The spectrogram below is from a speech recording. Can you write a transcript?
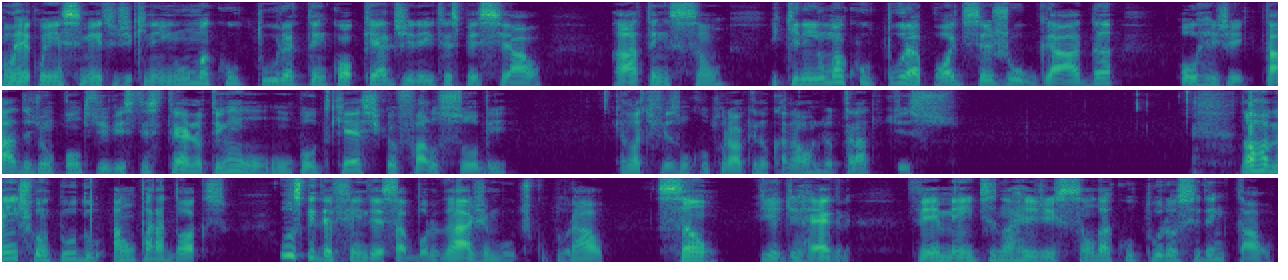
O reconhecimento de que nenhuma cultura tem qualquer direito especial à atenção e que nenhuma cultura pode ser julgada ou rejeitada de um ponto de vista externo. Tem um, um podcast que eu falo sobre relativismo cultural aqui no canal onde eu trato disso. Novamente, contudo, há um paradoxo. Os que defendem essa abordagem multicultural são, via de regra, veementes na rejeição da cultura ocidental.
